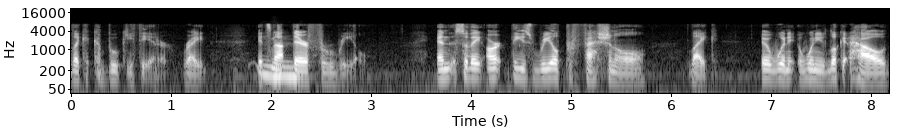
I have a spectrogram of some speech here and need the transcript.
like a kabuki theater, right? It's not there for real, and so they aren't these real professional like uh, when when you look at how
